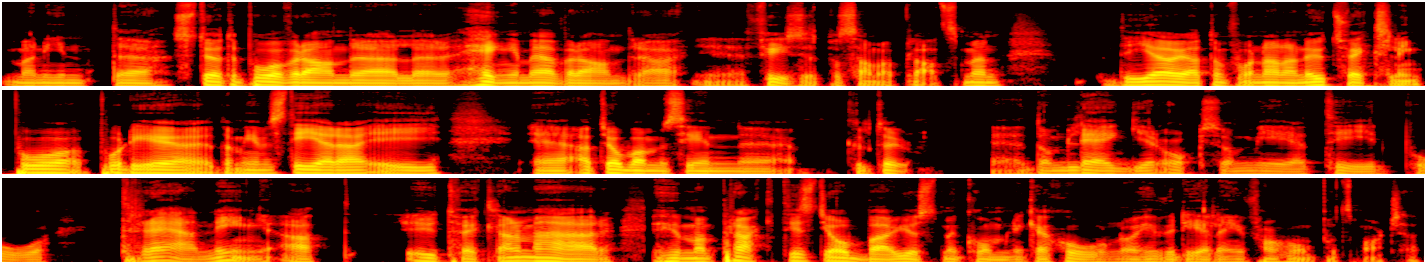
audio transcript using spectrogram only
man inte stöter på varandra eller hänger med varandra eh, fysiskt på samma plats. Men det gör ju att de får en annan utväxling på, på det de investerar i, eh, att jobba med sin kultur. De lägger också mer tid på träning, att utveckla de här, hur man praktiskt jobbar just med kommunikation och hur vi delar information på ett smart sätt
